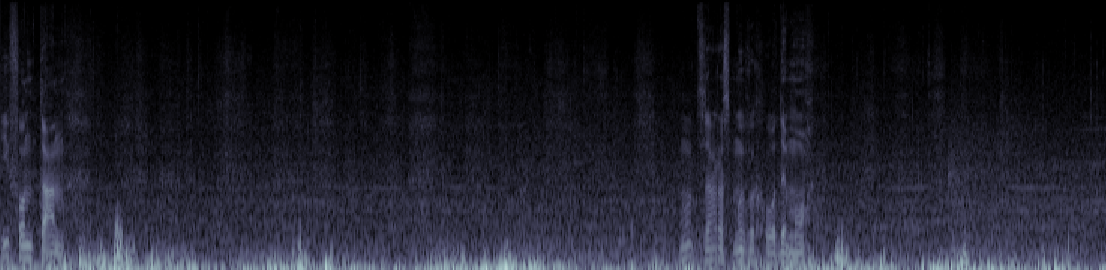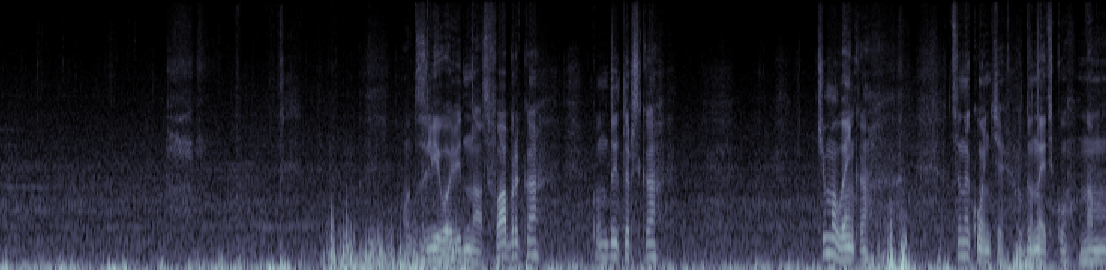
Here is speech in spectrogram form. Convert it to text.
і фонтан. От зараз ми виходимо. От зліва від нас фабрика кондитерська. Чи маленька. Це на конті в Донецьку на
